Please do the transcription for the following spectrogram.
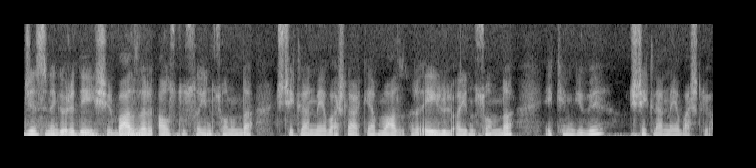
cinsine göre değişir. Bazıları Ağustos ayının sonunda çiçeklenmeye başlarken bazıları Eylül ayının sonunda Ekim gibi çiçeklenmeye başlıyor.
